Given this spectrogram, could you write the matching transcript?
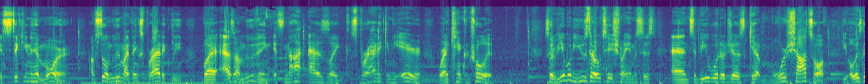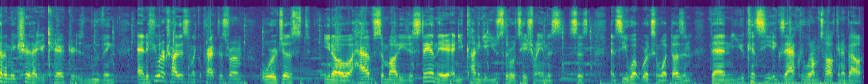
It's sticking to him more. I'm still moving my thing sporadically, but as I'm moving, it's not as like sporadic in the air where I can't control it. So to be able to use the rotational aim assist and to be able to just get more shots off, you always got to make sure that your character is moving. And if you want to try this in like a practice room or just, you know, have somebody just stand there and you kind of get used to the rotational aim assist and see what works and what doesn't, then you can see exactly what I'm talking about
